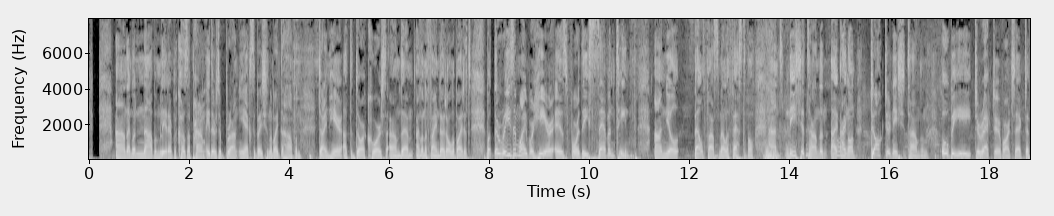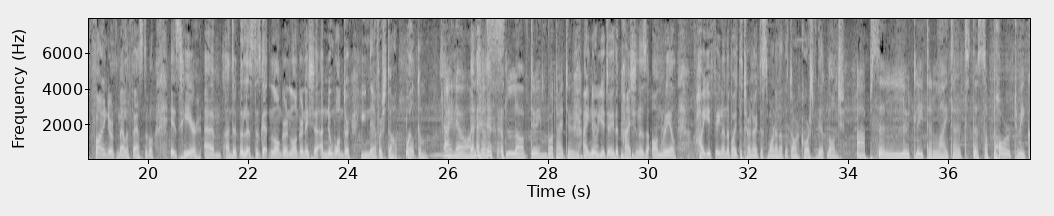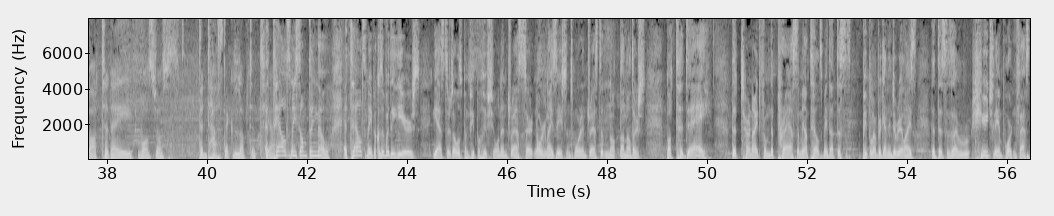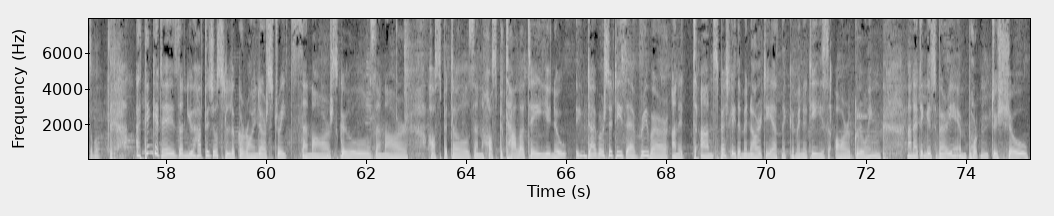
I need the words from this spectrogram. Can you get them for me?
And I'm going to nab him later because apparently there's a brand new exhibition about to happen down here at the Dark Horse. And um, I'm going to find out all about it. But the reason why we're here is for the 17th annual Belfast Mela Festival. And Nisha Tandon, uh, hang on, Dr. Nisha Tandon, OBE, Director of ArtsEkta, founder of the Mela Festival, is here. Um, and the, the, list is getting longer and longer, Nisha, and no wonder you never stop. Welcome. I know, I just love doing what I do. I know yeah. you do. The passion is unreal. How are you feeling about the turnout this morning at the Dark Horse for the launch? Absolutely delighted. The support we got today was just fantastic. Loved it. Yeah. It tells me something, though. It tells me because over the years, yes, there's always been people who've shown interest. Certain organisations more interested than, than others, but today, the turnout from the press. I mean, that tells me that this is people are beginning to realise that this is a hugely important festival. I think it is, and you have to just look around our streets and our schools and our hospitals and hospitality. You know, diversity is everywhere, and it and especially the minority ethnic communities are growing, and I think it's very important to show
